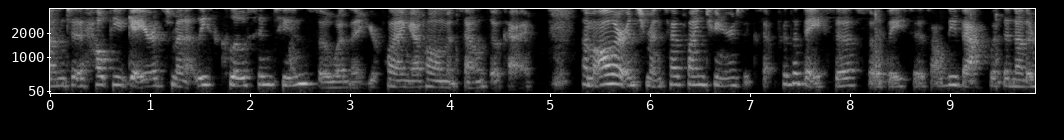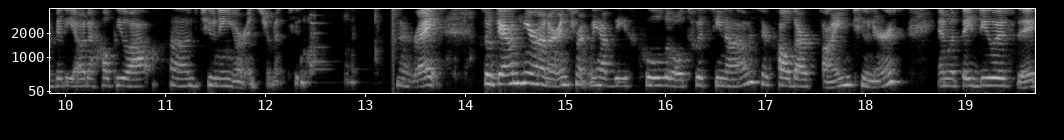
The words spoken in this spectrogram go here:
um, to help you get your instrument at least close in tune so when that you're playing at home it sounds okay. Um, all our instruments have fine tuners except for the basses, so basses I'll be back with another video to help you out um, tuning your instrument too. All right, so down here on our instrument, we have these cool little twisty knobs. They're called our fine tuners. And what they do is they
